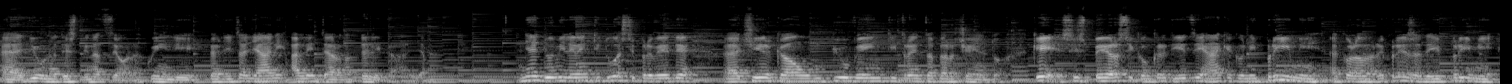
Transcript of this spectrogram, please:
eh, di una destinazione, quindi per gli italiani all'interno dell'Italia. Nel 2022 si prevede eh, circa un più 20-30% che si spera si concretizzi anche con primi, ecco la ripresa primi,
